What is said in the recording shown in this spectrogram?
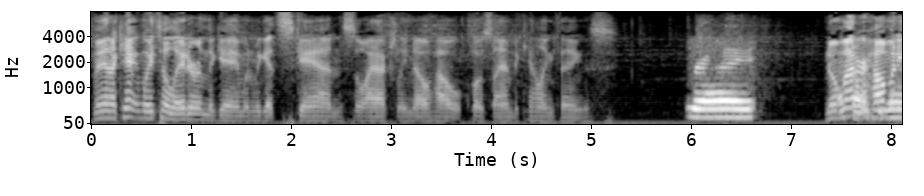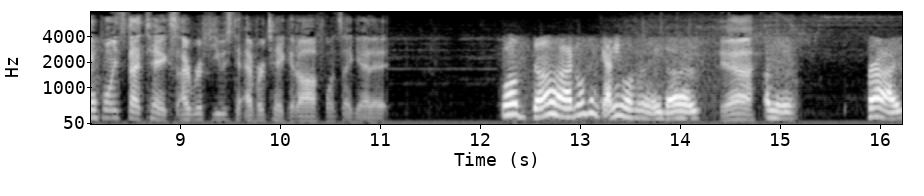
Man, I can't wait till later in the game when we get scans so I actually know how close I am to killing things. right. No That's matter how many know. points that takes, I refuse to ever take it off once I get it. Well, duh. I don't think anyone really does. Yeah, I mean, surprise.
